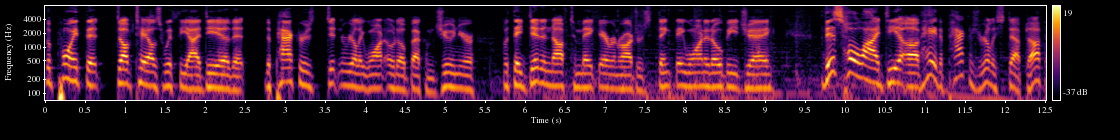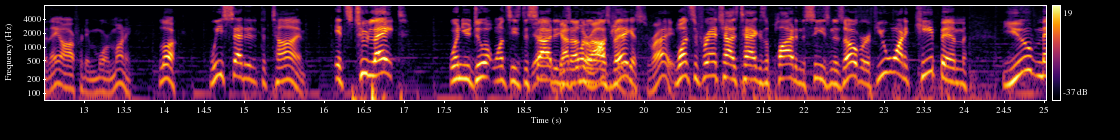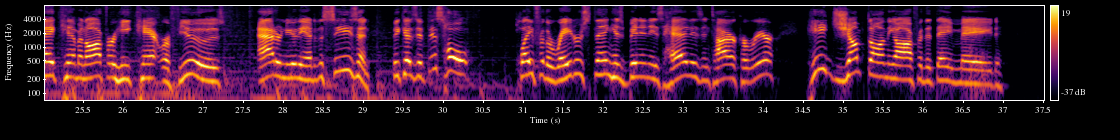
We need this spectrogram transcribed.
the point that dovetails with the idea that the Packers didn't really want Odell Beckham Jr., but they did enough to make Aaron Rodgers think they wanted OBJ. This whole idea of, hey, the Packers really stepped up and they offered him more money. Look, we said it at the time. It's too late when you do it once he's decided got he's going to Las options, Vegas. right. Once the franchise tag is applied and the season is over, if you want to keep him, you make him an offer he can't refuse at or near the end of the season. Because if this whole play for the Raiders thing has been in his head his entire career, he jumped on the offer that they made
